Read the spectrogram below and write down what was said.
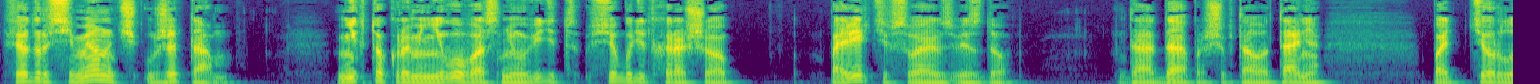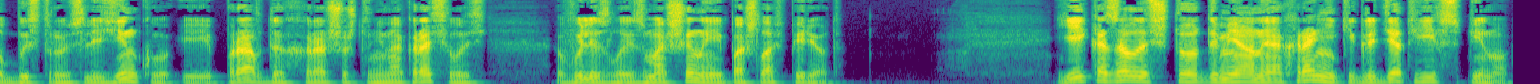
Федор Семенович уже там. Никто, кроме него, вас не увидит, все будет хорошо. Поверьте в свою звезду». «Да, да», — прошептала Таня, подтерла быструю слезинку и, правда, хорошо, что не накрасилась, вылезла из машины и пошла вперед. Ей казалось, что Дамиан и охранники глядят ей в спину.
